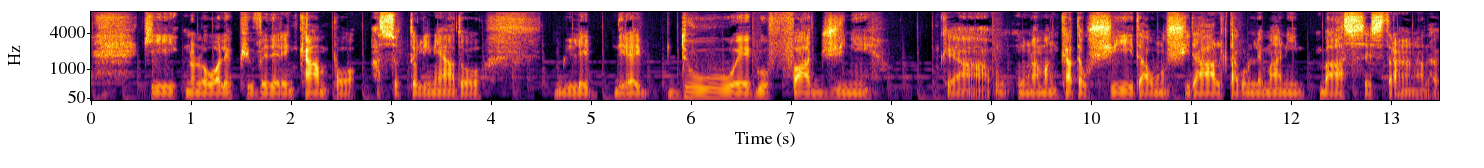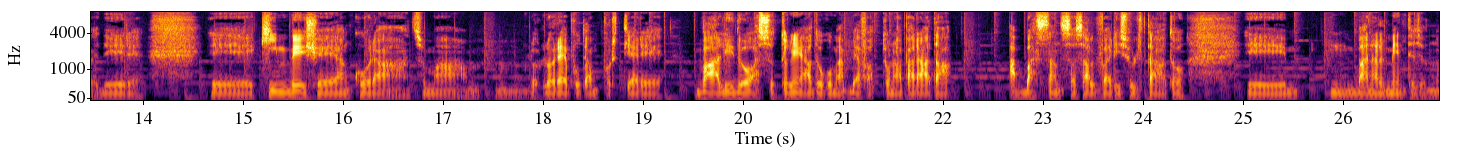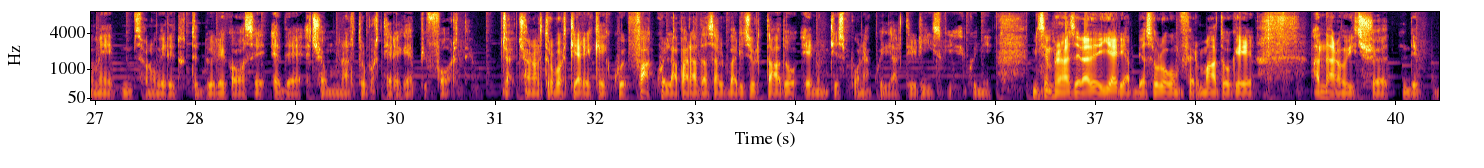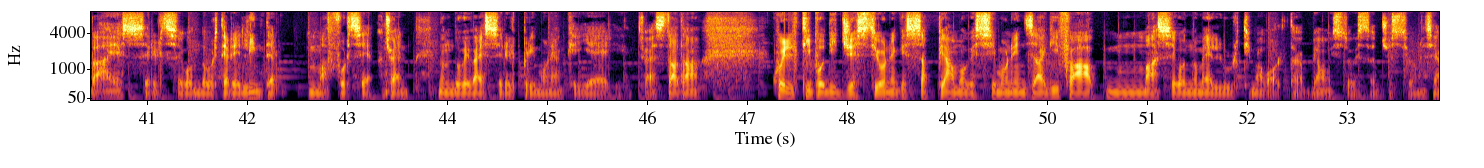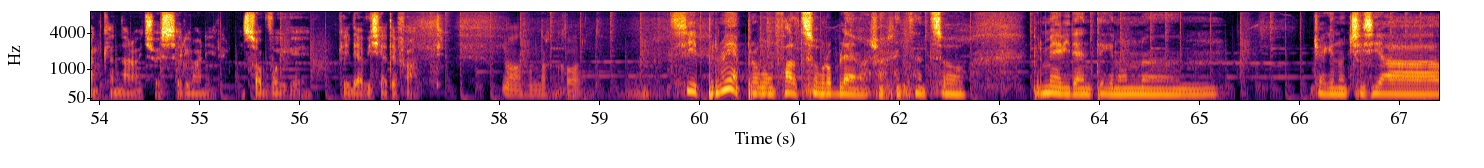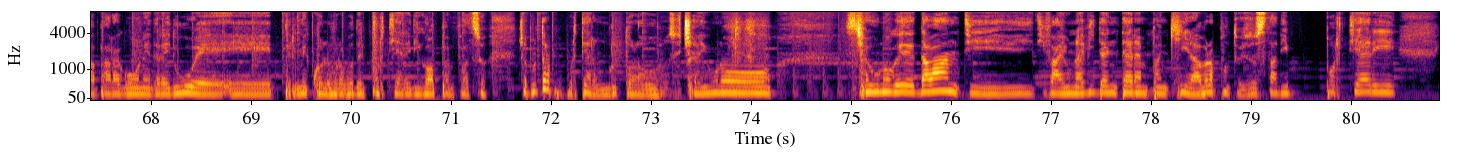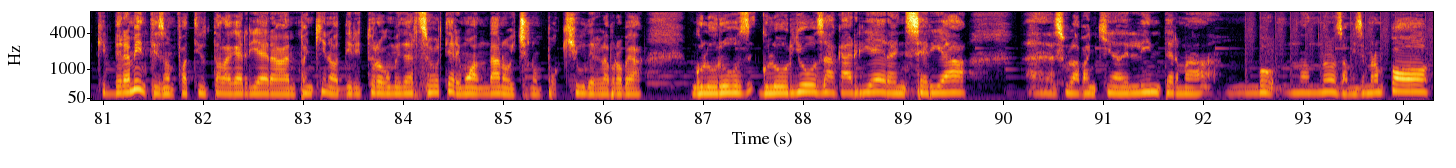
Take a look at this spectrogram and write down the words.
chi non lo vuole più vedere in campo ha sottolineato le direi due goffaggini che ha una mancata uscita, un'uscita alta con le mani basse, strana da vedere. E chi invece ancora insomma, lo, lo reputa un portiere valido ha sottolineato come abbia fatto una parata abbastanza salva risultato e banalmente secondo me sono vere tutte e due le cose ed è c'è un altro portiere che è più forte cioè c'è un altro portiere che fa quella parata salva risultato e non ti espone a quegli altri rischi. E quindi mi sembra la sera di ieri abbia solo confermato che Andanovic debba essere il secondo portiere dell'Inter, ma forse cioè, non doveva essere il primo neanche ieri. Cioè è stata quel tipo di gestione che sappiamo che Simone Inzaghi fa, ma secondo me è l'ultima volta che abbiamo visto questa gestione, se anche Andanovic dovesse rimanere. Non so voi che, che idea vi siete fatti. No, sono d'accordo. Sì, per me è proprio un falso problema, cioè nel senso, per me è evidente che non, cioè che non ci sia paragone tra i due e per me quello proprio del portiere di Coppa è un falso, cioè purtroppo il portiere è un brutto lavoro, se c'hai uno, se c'è uno che davanti ti fai una vita intera in panchina, però appunto ci sono stati portieri che veramente sono fatti tutta la carriera in panchina addirittura come terzo portiere, mo Andanovic non può chiudere la propria gloriosa, gloriosa carriera in Serie A eh, sulla panchina dell'Inter, ma boh, non, non, lo so, mi sembra un po'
